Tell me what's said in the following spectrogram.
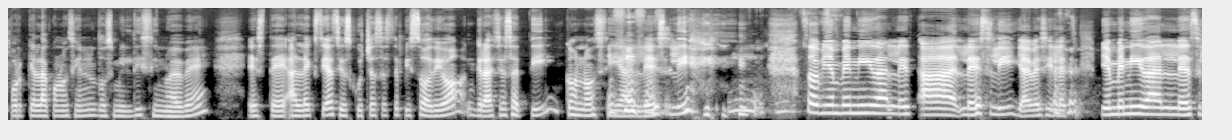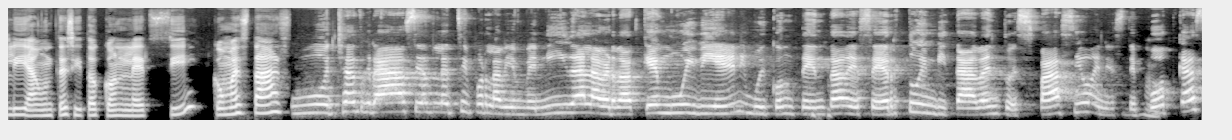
porque la conocí en el 2019. Este, Alexia, si escuchas este episodio, gracias a ti conocí a Leslie. so, bienvenida a Leslie, ya iba a decir Leslie. Bienvenida Leslie a un tecito con Leslie. ¿Cómo estás? Muchas gracias, Letzi, por la bienvenida. La verdad que muy bien y muy contenta de ser tu invitada en tu espacio, en este podcast.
